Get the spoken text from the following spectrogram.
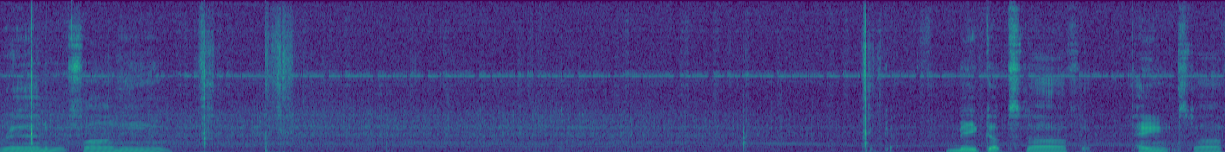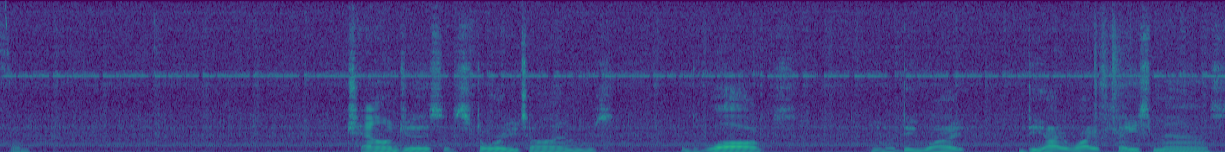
Random and funny. Makeup stuff, and paint stuff, and challenges and story times, and the vlogs, you know, DIY, DIY face mask.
